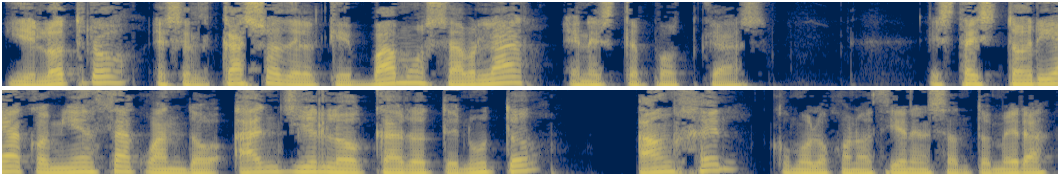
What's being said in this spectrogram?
Y el otro es el caso del que vamos a hablar en este podcast. Esta historia comienza cuando Angelo Carotenuto, Ángel, como lo conocían en Santomera,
